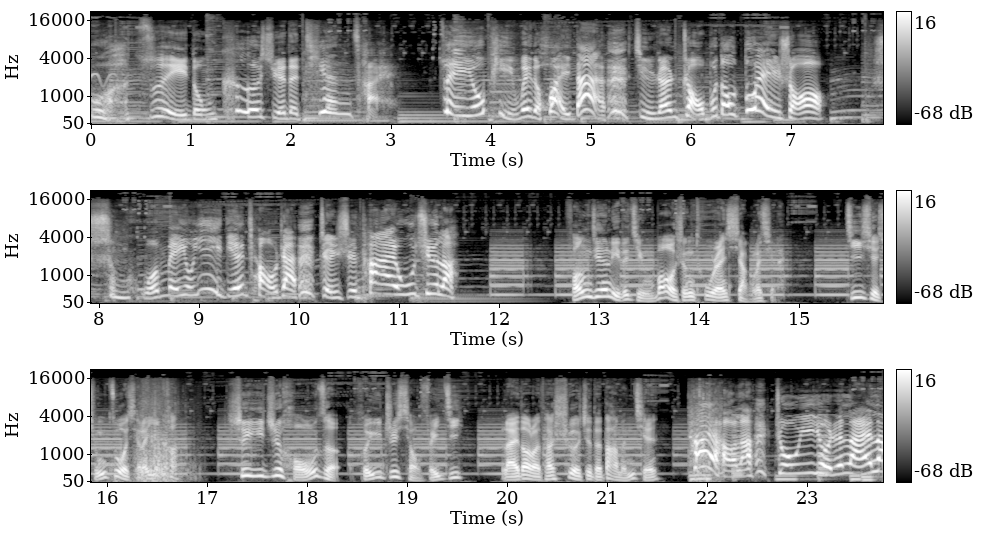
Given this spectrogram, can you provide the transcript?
我最懂科学的天才，最有品味的坏蛋，竟然找不到对手，生活没有一点挑战，真是太无趣了。房间里的警报声突然响了起来，机械熊坐起来一看，是一只猴子和一只小肥鸡，来到了他设置的大门前。太好好了，终于有人来了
